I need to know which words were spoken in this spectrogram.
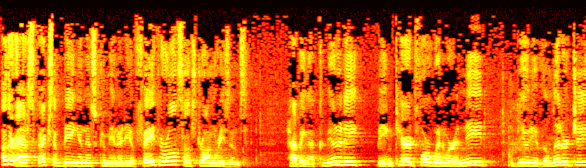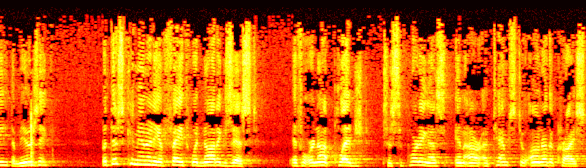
Other aspects of being in this community of faith are also strong reasons. Having a community, being cared for when we're in need, the beauty of the liturgy, the music. But this community of faith would not exist if it were not pledged to supporting us in our attempts to honor the Christ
